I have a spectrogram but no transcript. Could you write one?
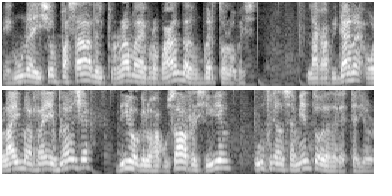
en una edición pasada del programa de propaganda de Humberto López. La capitana Olaima Reyes Blancha dijo que los acusados recibían un financiamiento desde el exterior.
